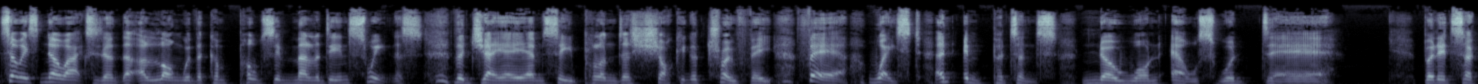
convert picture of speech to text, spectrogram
so it's no accident that along with the compulsive melody and sweetness, the JAMC plunder shocking a trophy, fear, waste, and impotence. No one else would dare. But it's a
